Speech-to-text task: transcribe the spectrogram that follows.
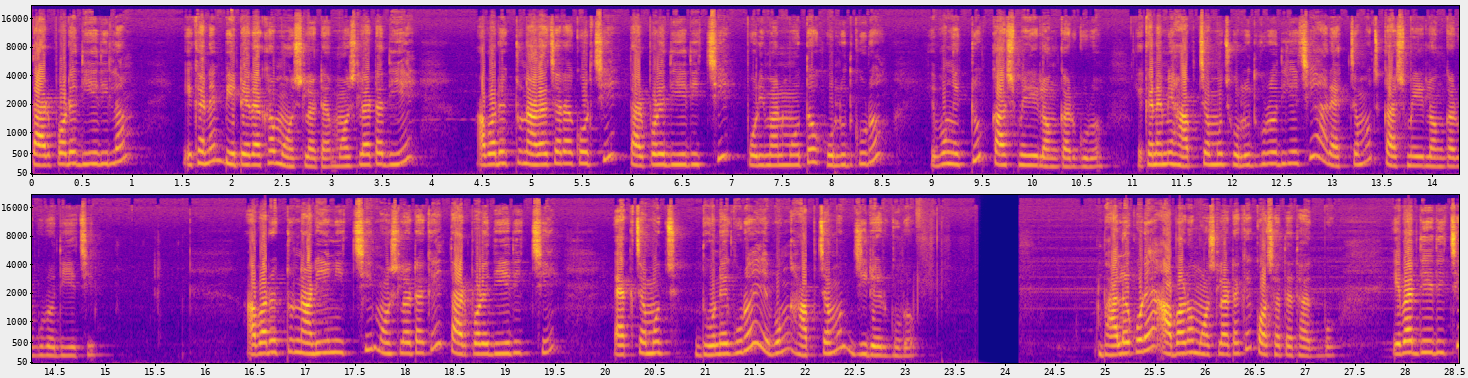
তারপরে দিয়ে দিলাম এখানে বেটে রাখা মশলাটা। মশলাটা দিয়ে আবার একটু নাড়াচাড়া করছি। তারপরে দিয়ে দিচ্ছি পরিমাণ মতো হলুদ গুঁড়ো এবং একটু কাশ্মীরি লঙ্কার গুঁড়ো। এখানে আমি হাফ চামচ হলুদ গুঁড়ো দিয়েছি আর এক চামচ কাশ্মীরি লঙ্কার গুঁড়ো দিয়েছি। আবার একটু নাড়িয়ে নিচ্ছি মশলাটাকে, তারপরে দিয়ে দিচ্ছি এক চামচ ধনে গুঁড়ো এবং হাফ চামচ জিরের গুঁড়ো। ভালো করে আবারও মশলাটাকে কষাতে থাকব। এবার দিয়ে দিচ্ছি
